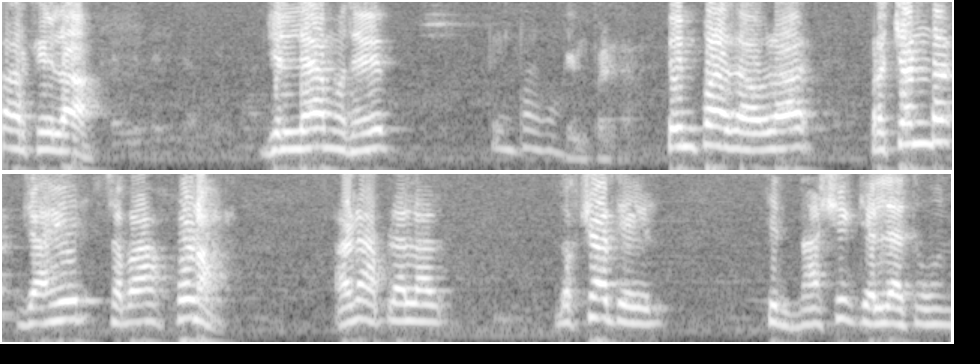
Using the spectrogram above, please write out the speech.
तारखेला जिल्ह्यामध्ये पिंपळगाव पिंपळगावला प्रचंड जाहीर सभा होणार. आणि आपल्याला लक्षात येईल की नाशिक जिल्ह्यातून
